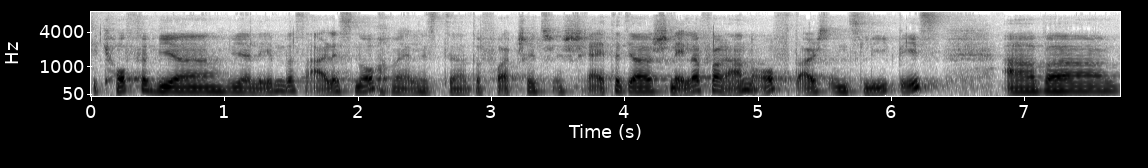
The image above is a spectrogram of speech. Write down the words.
ich hoffe, wir, wir erleben das alles noch, weil der, der Fortschritt schreitet ja schneller voran, oft als uns lieb ist. Aber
